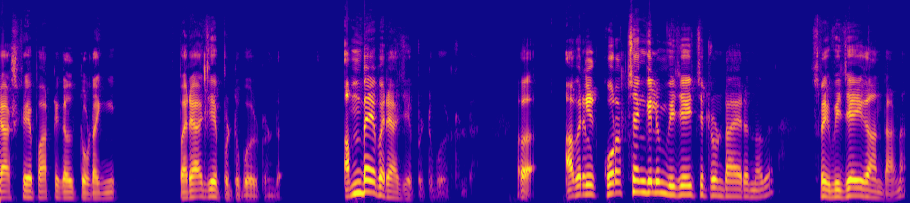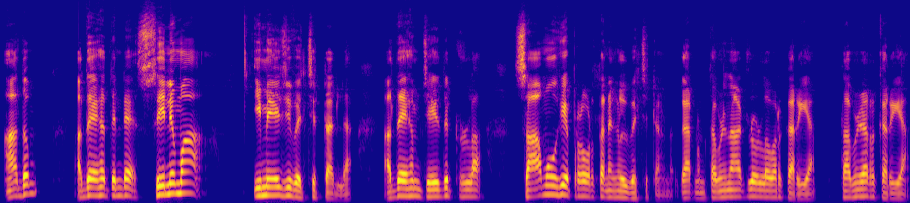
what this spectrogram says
രാഷ്ട്രീയ പാർട്ടികൾ തുടങ്ങി പരാജയപ്പെട്ടു പോയിട്ടുണ്ട്. അമ്പേ പരാജയപ്പെട്ടു പോയിട്ടുണ്ട്. അവരിൽ കുറച്ചെങ്കിലും വിജയിച്ചിട്ടുണ്ടായിരുന്നത് ശ്രീ വിജയകാന്താണ്. അതും അദ്ദേഹത്തിന്റെ സിനിമ ഇമേജ് വെച്ചിട്ടല്ല. അദ്ദേഹം ചെയ്തിട്ടുള്ള സാമൂഹ്യ പ്രവർത്തനങ്ങൾ വെച്ചിട്ടാണ്. കാരണം തമിഴ്നാട്ടിലുള്ളവർക്കറിയാം തമിഴർക്കറിയാം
